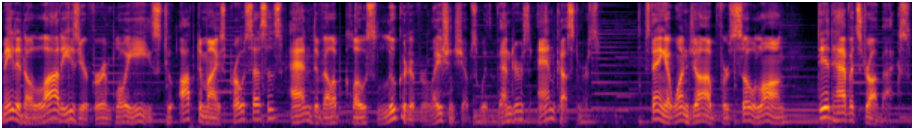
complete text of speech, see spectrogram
made it a lot easier for employees to optimize processes and develop close, lucrative relationships with vendors and customers. Staying at one job for so long did have its drawbacks.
